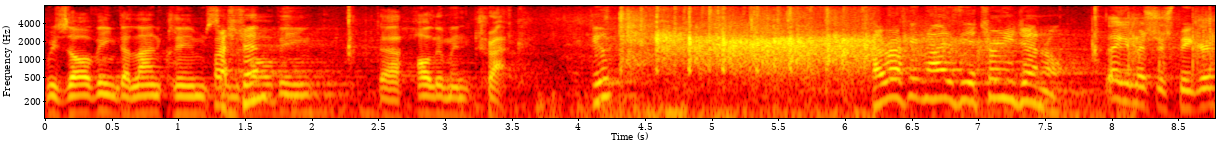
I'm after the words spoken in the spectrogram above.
resolving the land claims Question. involving the Haldimand Tract? Thank you. I recognize the Attorney General. Thank you, Mr. Speaker.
